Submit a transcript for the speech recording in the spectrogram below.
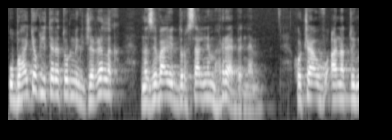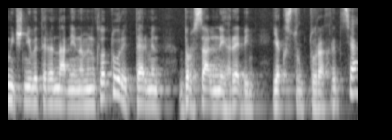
у багатьох літературних джерелах називають дорсальним гребенем. Хоча в анатомічній ветеринарній номенклатурі термін дорсальний гребінь як структура хребця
